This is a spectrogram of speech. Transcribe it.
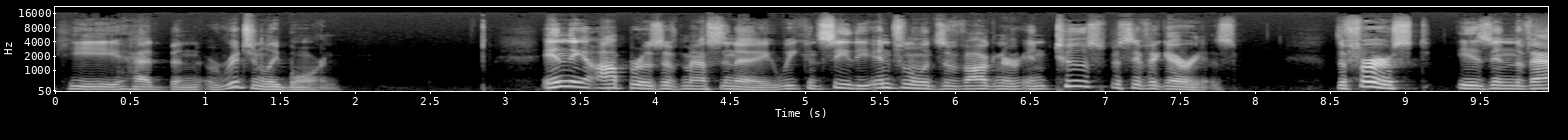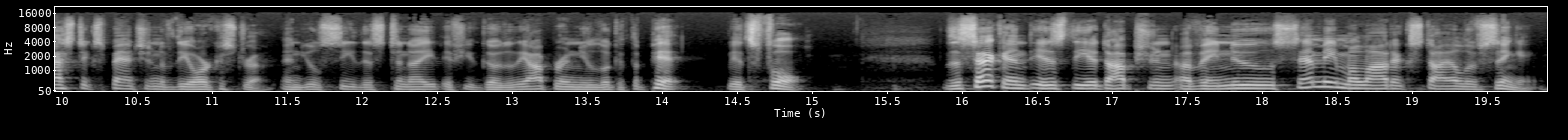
he had been originally born. In the operas of Massenet, we can see the influence of Wagner in two specific areas. The first is in the vast expansion of the orchestra, and you'll see this tonight if you go to the opera and you look at the pit. It's full. The second is the adoption of a new semi melodic style of singing.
